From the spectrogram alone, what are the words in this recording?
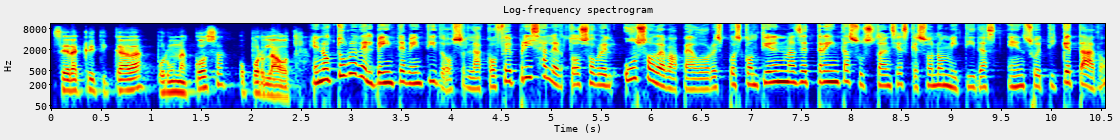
será criticada por una cosa o por la otra. En octubre del 2022, la COFEPRIS alertó sobre el uso de vapeadores, pues contienen más de 30 sustancias que son omitidas en su etiquetado,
